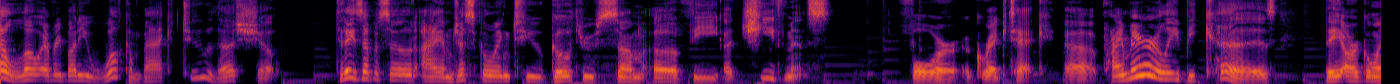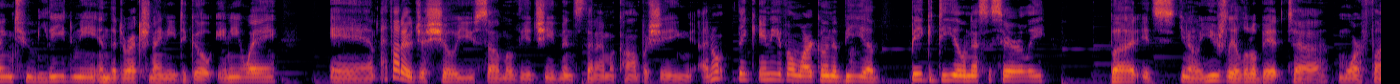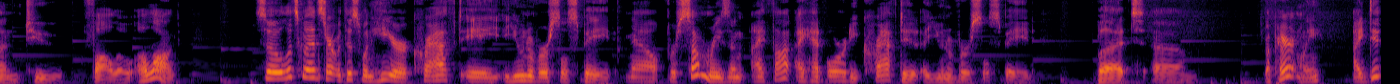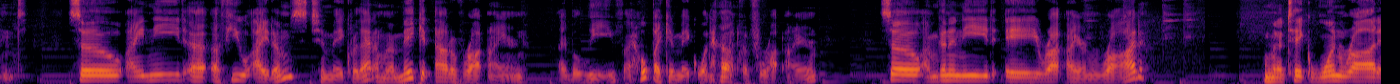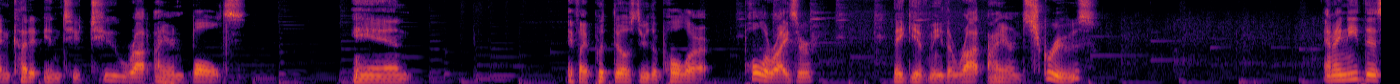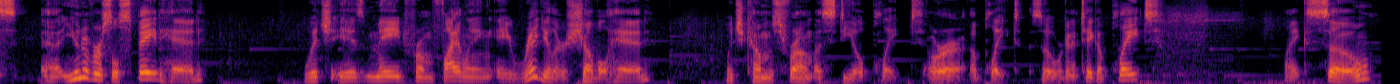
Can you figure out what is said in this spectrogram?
Hello, everybody. Welcome back to the show. Today's episode, I am just going to go through some of the achievements for GregTech, uh, primarily because they are going to lead me in the direction I need to go anyway. And I thought I would just show you some of the achievements that I'm accomplishing. I don't think any of them are going to be a big deal necessarily, but it's, you know, usually a little bit uh, more fun to follow along. So let's go ahead and start with this one here, craft a universal spade. Now, for some reason, I thought I had already crafted a universal spade, but um, apparently I didn't. So I need a few items to make for that. I'm going to make it out of wrought iron, I believe. I hope I can make one out of wrought iron. So I'm going to need a wrought iron rod. I'm going to take one rod and cut it into two wrought iron bolts. And if I put those through the polar polarizer, they give me the wrought iron screws. And I need this uh, universal spade head, which is made from filing a regular shovel head, which comes from a steel plate, or a plate. So we're going to take a plate, like so,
